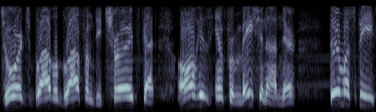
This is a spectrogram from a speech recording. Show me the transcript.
George blah blah blah from Detroit. It's got all his information on there. There must be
